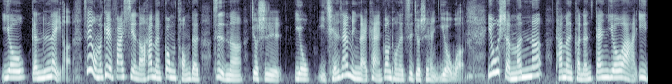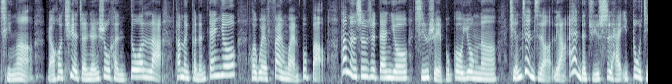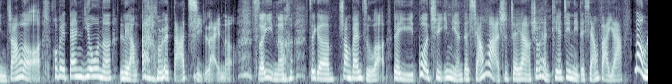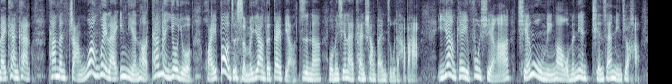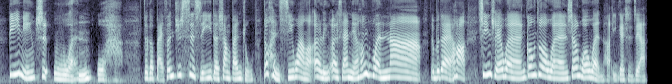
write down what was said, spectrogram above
忧跟累啊。所以我们可以发现呢，他们共同的字呢就是忧。以前三名来看，共同的字就是很忧哦。忧什么呢？他们可能担忧啊，疫情啊。然后确诊人数很多啦，他们可能担忧会不会饭碗不保？他们是不是担忧薪水不够用呢？前阵子啊，两岸的局势还一度紧张了，会不会担忧呢？两岸会不会打起来呢？所以呢，这个上班族啊，对于过去一年的想法是这样，是不是很贴近你的想法呀？那我们来看看他们展望未来一年哈，他们又有怀抱着什么样的代表字呢？我们先来看上班族的好不好？一样可以复选啊，前五名哦，我们念前三名就好。第一名是稳，哇，这个百分之四十一的上班族都很希望啊，二零二三年很稳呐，对不对哈？薪水稳，工作稳，生活稳哈，应该是这样。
